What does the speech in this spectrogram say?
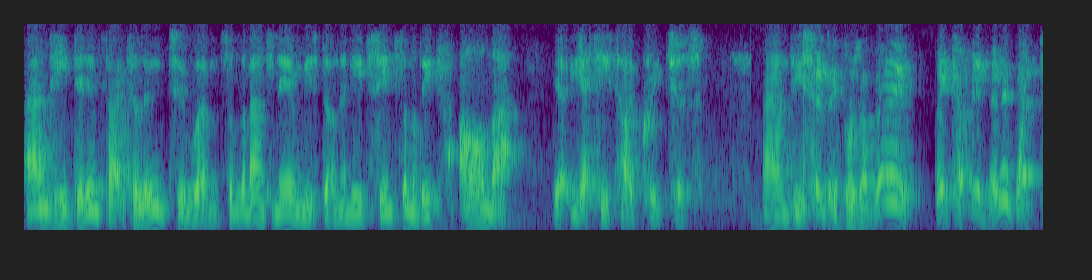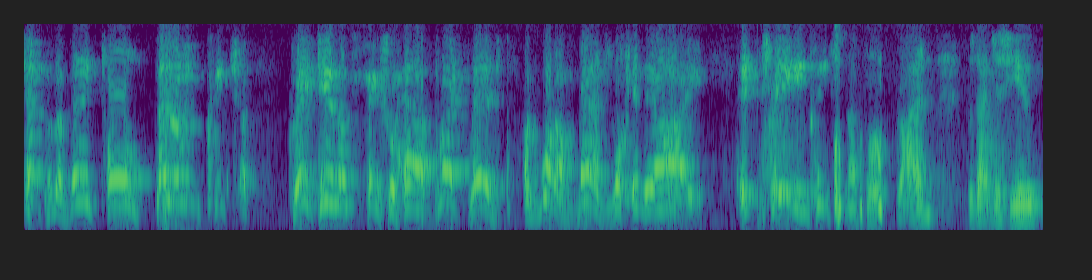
and he did in fact allude to um, some of the mountaineering he's done, and he'd seen some of the Alma Yeti type creatures. And he said it was a very, they can be very bad tempered, a very tall, bellowing creature, great deal of facial hair, bright red, and what a mad look in the eye. Intriguing creature. And I thought, Brian, was that just you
